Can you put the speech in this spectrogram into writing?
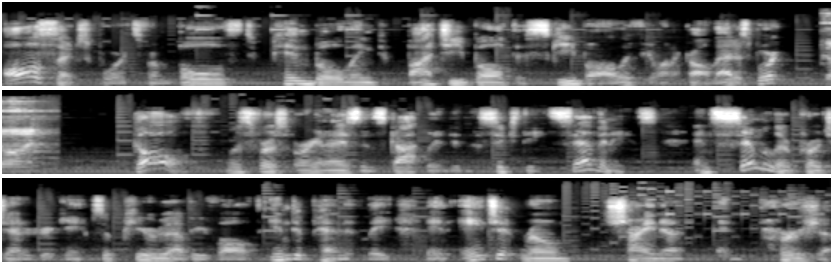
All such sports, from bowls to pin bowling to bocce ball to skee ball, if you want to call that a sport, Gone. Golf was first organized in Scotland in the 1670s, and similar progenitor games appear to have evolved independently in ancient Rome, China, and Persia.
